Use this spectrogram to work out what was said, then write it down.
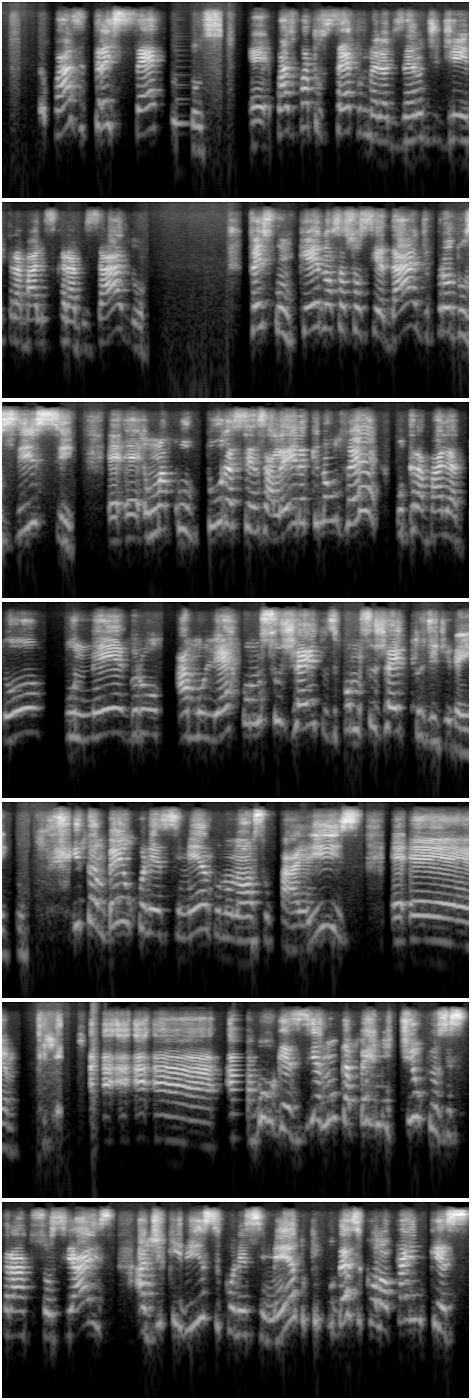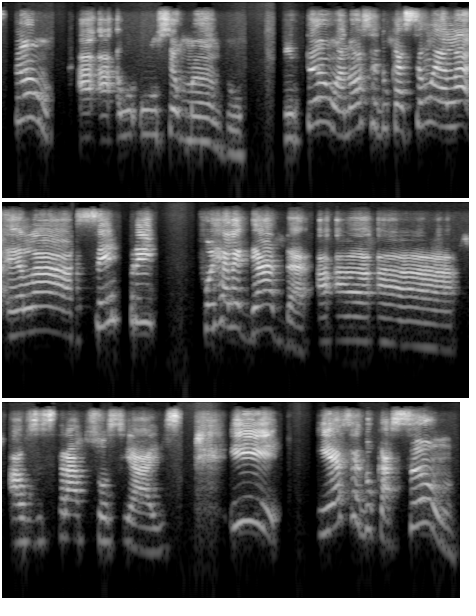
quase três séculos, é, quase quatro séculos, melhor dizendo, de, de trabalho escravizado, fez com que nossa sociedade produzisse é, é, uma cultura senzaleira que não vê o trabalhador, o negro, a mulher como sujeitos e como sujeitos de direito. E também o conhecimento no nosso país é, é a, a, a, a, burguesia nunca permitiu que os estratos sociais adquirissem conhecimento que pudesse colocar em questão o, o seu mando. Então, a nossa educação, ela, ela sempre foi relegada a, a, a, aos estratos sociais. E, e essa educação,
